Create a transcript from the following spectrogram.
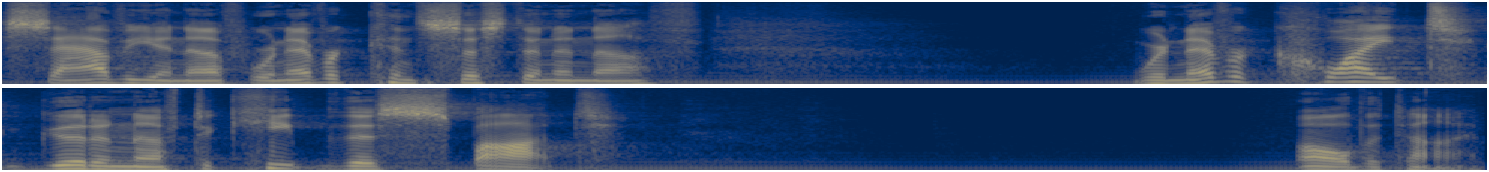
savvy enough. We're never consistent enough we're never quite good enough to keep this spot all the time.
